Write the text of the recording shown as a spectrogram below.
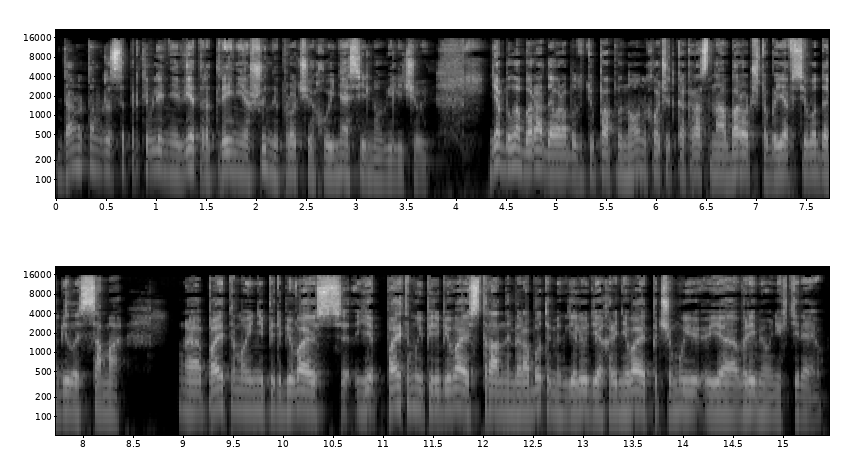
Да, но там же сопротивление ветра, трение шин и прочая хуйня сильно увеличивает. Я была бы рада работать у папы, но он хочет как раз наоборот, чтобы я всего добилась сама. Э, поэтому и не перебиваюсь, поэтому и перебиваюсь странными работами, где люди охреневают, почему я время у них теряю.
